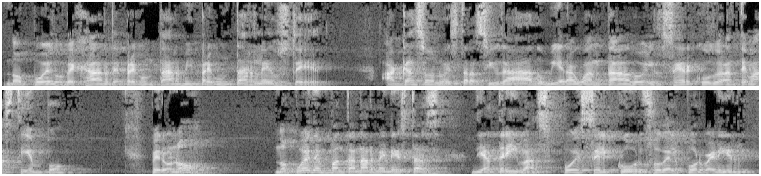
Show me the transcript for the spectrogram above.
No puedo dejar de preguntarme y preguntarle a usted, ¿acaso nuestra ciudad hubiera aguantado el cerco durante más tiempo? Pero no, no puedo empantanarme en estas diatribas, pues el curso del porvenir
